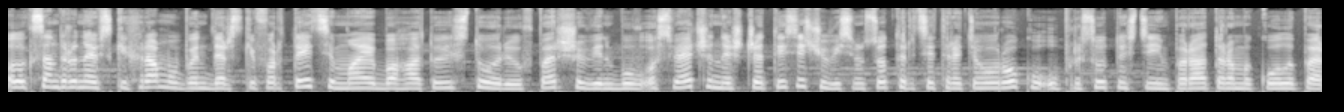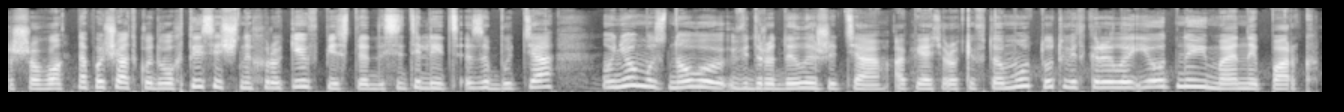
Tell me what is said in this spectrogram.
Олександр Невський храм у Бендерській фортеці має багату історію. Вперше він був освячений ще 1833 року у присутності імператора Миколи І. На початку 2000-х років, після десятиліть забуття, у ньому знову відродили життя. А п'ять років тому тут відкрили і одноіменний парк.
